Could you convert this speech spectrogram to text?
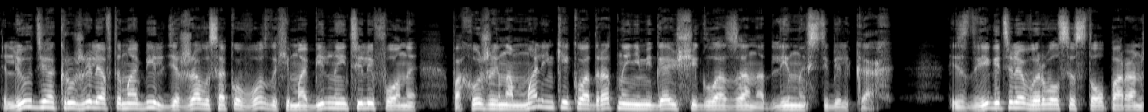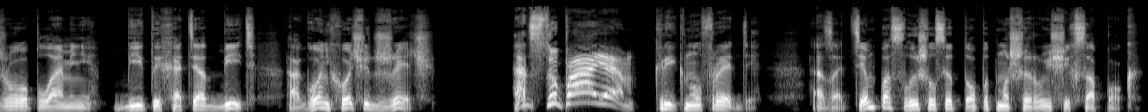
Люди окружили автомобиль, держа высоко в воздухе мобильные телефоны, похожие на маленькие квадратные немигающие глаза на длинных стебельках. Из двигателя вырвался столб оранжевого пламени. Биты хотят бить, огонь хочет сжечь. «Отступаем!» — крикнул Фредди. А затем послышался топот марширующих сапог.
